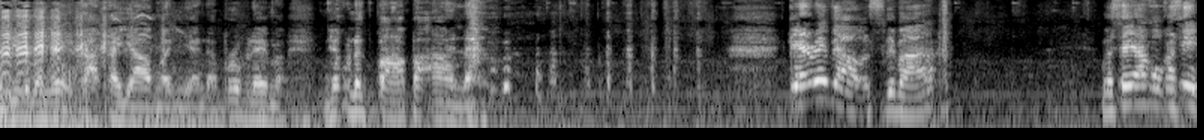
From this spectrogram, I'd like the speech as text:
hindi naman yung ikakayaman yan. Ang problema, hindi ako nagpapaalam. Caramels, di ba? Masaya ako kasi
